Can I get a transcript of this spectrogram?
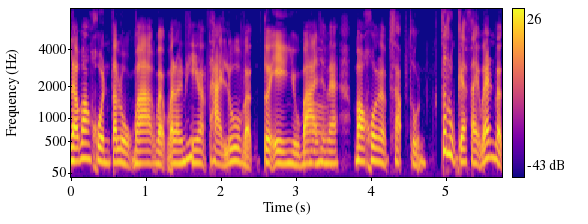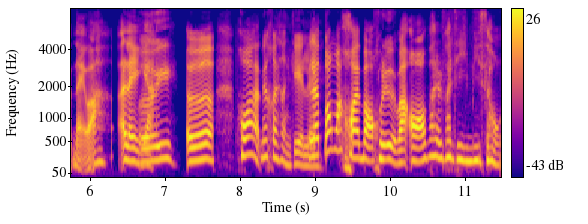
แล้วบางคนตลกมากแบบบางทีแบบถ่ายรูปแบบตัวเองอยู่บ้านอ่าใช่ไหมบางคนแบบสับสนตลกแกใส่แว่นแบบไหนวะอะไรอย่างเงี้ยเอ้ยเออเพราะว่าแบบไม่เคยสังเกตเลยแล้วต้องมาคอยบอกคนอื่นว่าอ๋อพอพอดีมีสอง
